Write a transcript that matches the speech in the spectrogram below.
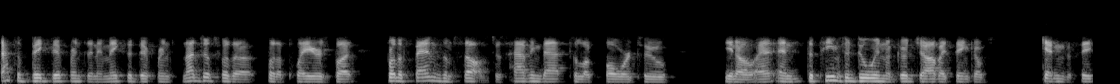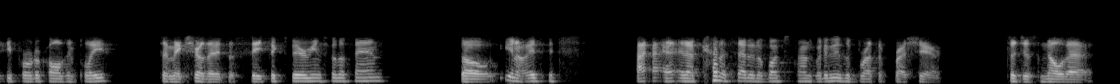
That's a big difference, and it makes a difference not just for the for the players, but for the fans themselves. Just having that to look forward to, you know, and, and the teams are doing a good job, I think, of getting the safety protocols in place to make sure that it's a safe experience for the fans. So you know, it, it's I, I, and I've kind of said it a bunch of times, but it is a breath of fresh air to just know that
